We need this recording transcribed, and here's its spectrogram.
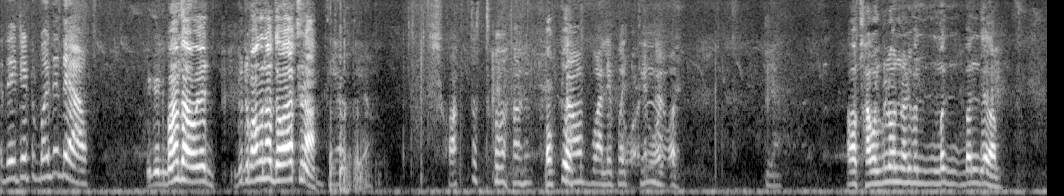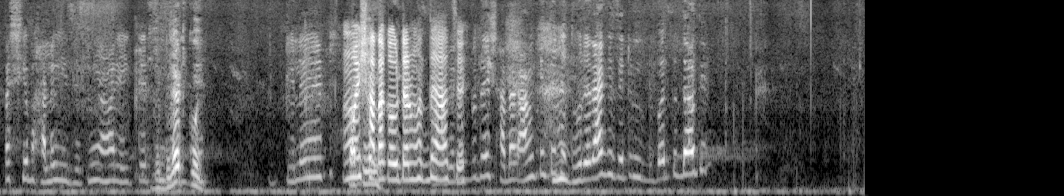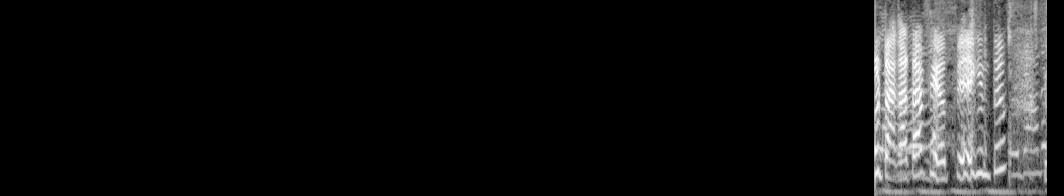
এটা এটা একটু বেঁধে দাও। এটা একটু বাঁধা ওই দুটো বাঁধা না দেওয়া যাচ্ছে না? দিও দিও। শক্ত তো শক্ত? আমার বলে না। ছাগলগুলো নাড়ি বান্ধ দিলাম। আর সে ভালোই হয়েছে তুমি আমার কই? প্লেট সাদা কৌটার মধ্যে আছে। সাদা। আমি কিন্তু ধরে রাখিস একটু বেঁধে দাও দিন টাকাটা ফেরত পেয়ে কিন্তু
